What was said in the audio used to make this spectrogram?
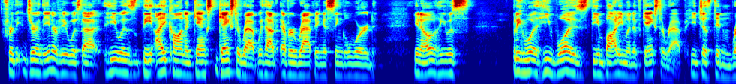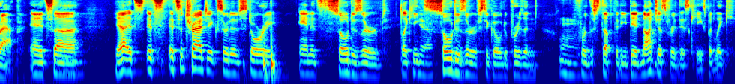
for the during the interview was that he was the icon of gangst, gangster rap without ever rapping a single word. You know, he was but he was he was the embodiment of gangster rap. He just didn't rap. And it's uh yeah, it's it's it's a tragic sort of story and it's so deserved. Like he Yeah. so deserves to go to prison Mm-hmm. for the stuff that he did, not just for this case, but like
